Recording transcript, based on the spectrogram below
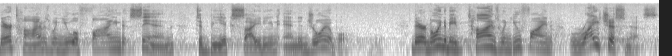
there are times when you will find sin to be exciting and enjoyable. There are going to be times when you find righteousness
